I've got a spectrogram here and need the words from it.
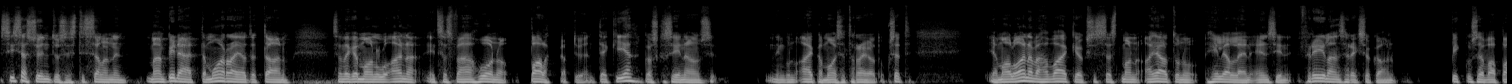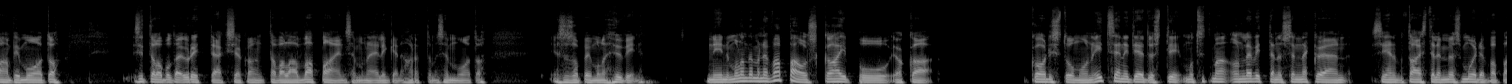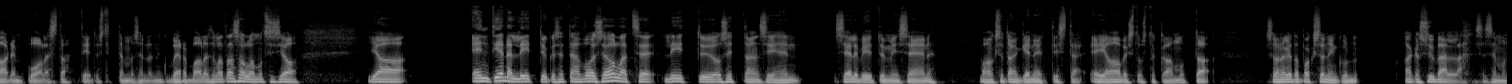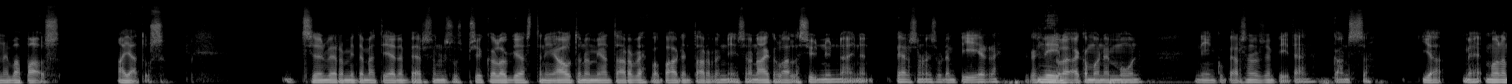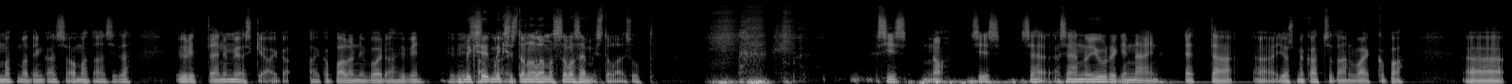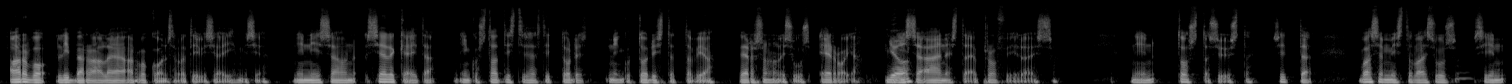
sisäsyntyisesti sellainen, mä en pidä, että mua rajoitetaan. Sen takia mä oon ollut aina itse asiassa vähän huono palkkatyöntekijä, koska siinä on niin kuin aikamoiset rajoitukset. Ja mä oon ollut aina vähän vaikeuksissa, että mä oon ajautunut hiljalleen ensin freelanceriksi, joka on pikkusen vapaampi muoto, sitten lopulta yrittäjäksi, joka on tavallaan vapain semmoinen elinkeinoharjoittamisen muoto, ja se sopii mulle hyvin. Niin mulla on tämmöinen vapauskaipuu, joka kohdistuu mun itseeni tietysti, mutta sitten mä oon levittänyt sen näköjään siihen, että mä taistelen myös muiden vapauden puolesta tietysti tämmöisellä niin kuin verbaalisella tasolla, mutta siis joo. Ja en tiedä liittyykö se tähän. Voisi olla, että se liittyy osittain siihen selviytymiseen, vai onko se jotain geneettistä, ei aavistustakaan, mutta se on joka tapauksessa niin kuin aika syvällä se semmoinen vapausajatus. Sen verran, mitä mä tiedän persoonallisuuspsykologiasta, niin autonomian tarve, vapauden tarve, niin se on aika lailla synnynnäinen persoonallisuuden piirre, joka niin. tulee aika monen muun niin kuin persoonallisuuden pitäjän kanssa. Ja me molemmat Matin kanssa omataan sitä yrittäjänä myöskin aika, aika paljon, niin voidaan hyvin, hyvin Miksi, miksi on olemassa vasemmistolaisuutta? siis, no, siis se, sehän on juurikin näin, että äh, jos me katsotaan vaikkapa äh, arvoliberaaleja ja arvokonservatiivisia ihmisiä, niin niissä on selkeitä niin kuin statistisesti todist, niin kuin todistettavia persoonallisuuseroja Joo. niissä äänestäjäprofiileissa. Niin tosta syystä. Sitten vasemmistolaisuus siinä,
